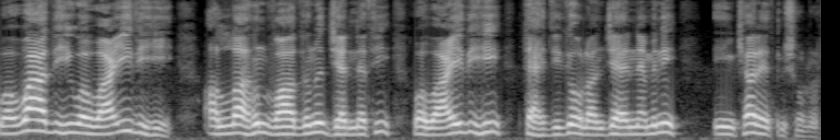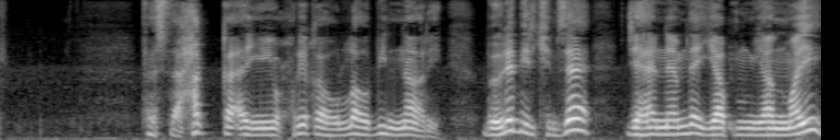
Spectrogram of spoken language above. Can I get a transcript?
Ve vaadihi ve vaidihi. Allah'ın vaadını cenneti ve vaidihi tehdidi olan cehennemini inkar etmiş olur. Festahakka en yuhrikahu Allahu bin nari. Böyle bir kimse cehennemde yap, yanmayı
